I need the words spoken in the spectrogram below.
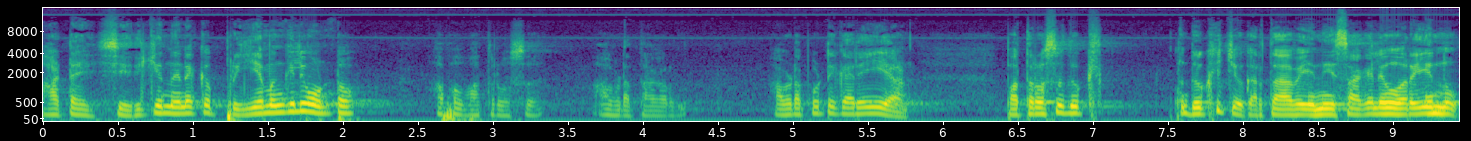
ആട്ടെ ശരിക്കും നിനക്ക് പ്രിയമെങ്കിലും ഉണ്ടോ? അപ്പോൾ പത്രോസ് അവിടെ തകർന്നു. അവിടെ പൊട്ടി കരയുകയാണ്. പത്രോസ് ദുഃഖി ദുഃഖിച്ചു കർത്താവ് നീ സകലവും അറിയുന്നു.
